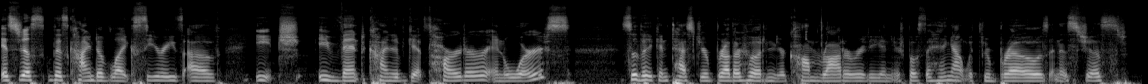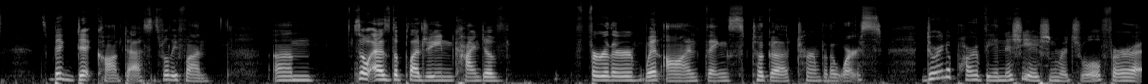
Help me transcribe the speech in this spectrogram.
it's just this kind of like series of each event kind of gets harder and worse so they can test your brotherhood and your camaraderie and you're supposed to hang out with your bros and it's just it's a big dick contest. It's really fun. Um, so as the pledging kind of further went on things took a turn for the worst. During a part of the initiation ritual for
